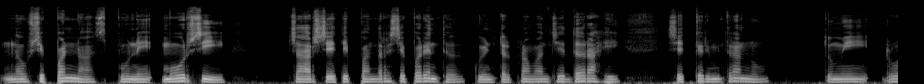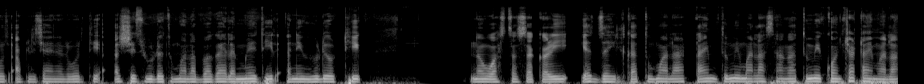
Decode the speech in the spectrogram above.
नऊशे पन्नास. पुणे मोर्शी चारशे ते पंधराशेपर्यंत क्विंटल प्रमाणचे दर आहे. शेतकरी मित्रांनो तुम्ही रोज आपल्या चॅनलवरती असेच व्हिडिओ तुम्हाला बघायला मिळतील आणि व्हिडिओ ठीक नऊ वाजता सकाळी येत जाईल का? तुम्हाला टाईम तुम्ही मला सांगा. तुम्ही कोणत्या टायमाला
